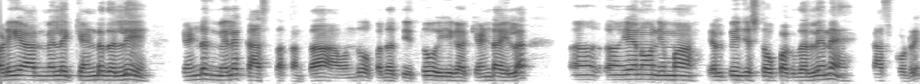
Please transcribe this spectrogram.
ಅಡುಗೆ ಆದ್ಮೇಲೆ ಕೆಂಡದಲ್ಲಿ, ಕೆಂಡದ ಮೇಲೆ ಕಾಸ್ತಕ್ಕಂತ ಒಂದು ಪದ್ಧತಿ ಇತ್ತು. ಈಗ ಕೆಂಡ ಇಲ್ಲ. ಏನು ನಿಮ್ಮ ಎಲ್ ಪಿ ಜಿ ಸ್ಟೌ ಪಕ್ಕದಲ್ಲೇನೆ ಕಾಸ್ಕೊಡ್ರಿ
